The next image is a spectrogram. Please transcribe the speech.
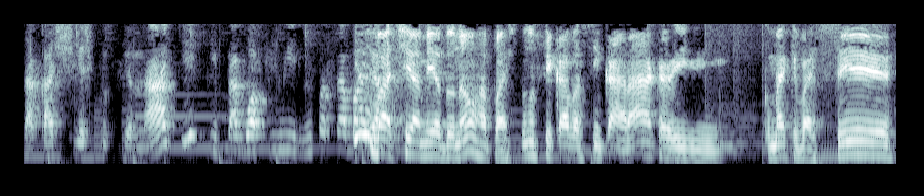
para Caxias para o Senac e para Guapimirim para trabalhar. E não batia medo não, rapaz? Tu não ficava assim, caraca, e como é que vai ser?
